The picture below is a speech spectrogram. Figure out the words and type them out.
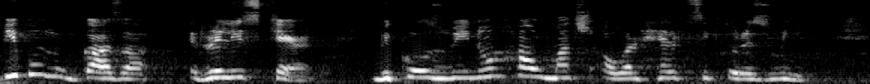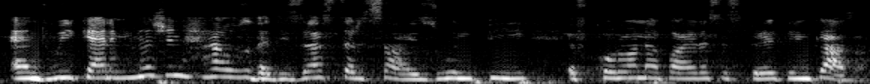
people of Gaza really scared because we know how much our health sector is weak and we can imagine how the disaster size will be if coronavirus spread in Gaza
